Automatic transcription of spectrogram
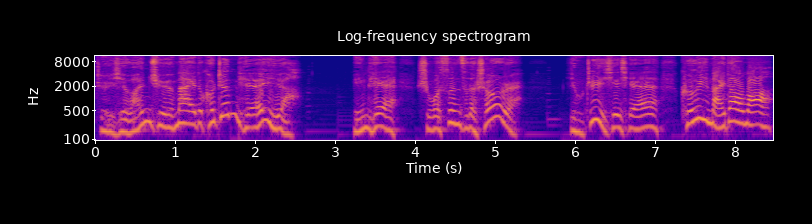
这些玩具卖的可真便宜呀！明天是我孙子的生日，用这些钱可以买到吗？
